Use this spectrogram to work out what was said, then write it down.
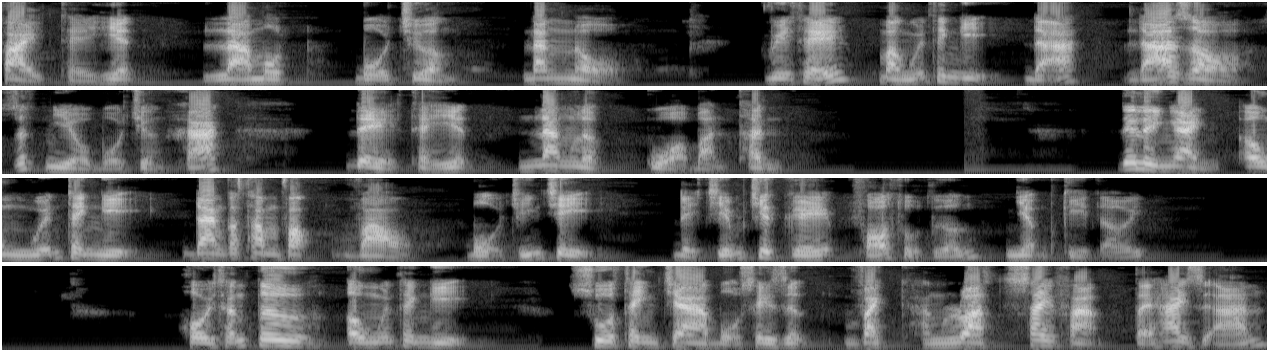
phải thể hiện là một bộ trưởng năng nổ. Vì thế mà Nguyễn Thanh Nghị đã đá dò rất nhiều bộ trưởng khác để thể hiện năng lực của bản thân. Đây là hình ảnh ông Nguyễn Thanh Nghị đang có tham vọng vào Bộ Chính trị để chiếm chiếc ghế Phó Thủ tướng nhiệm kỳ tới. Hồi tháng 4, ông Nguyễn Thanh Nghị xua thanh tra Bộ Xây dựng vạch hàng loạt sai phạm tại hai dự án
